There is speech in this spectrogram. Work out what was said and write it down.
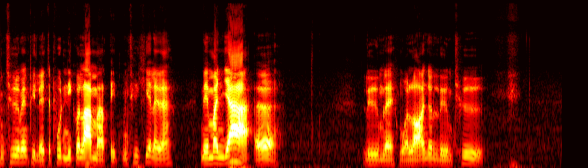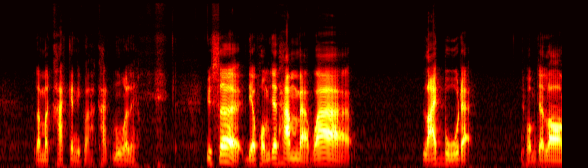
ำชื่อแม่งผิดเลยจะพูดนิโคล่ามาติด มันชื่อเหี้ยอะไรนะ เนมันย่า เออ ลืมเลย หัวร้อนจนลืมชื่อ เรามาคัดกันดีกว่า คัดมั่วเลย ยูเซอร์เดี๋ยวผมจะทำแบบว่าไลฟ์บูธอะผมจะลอง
